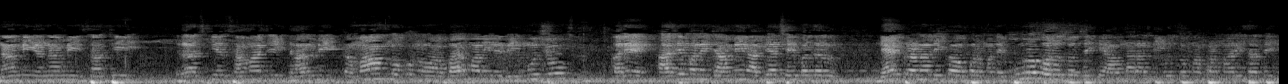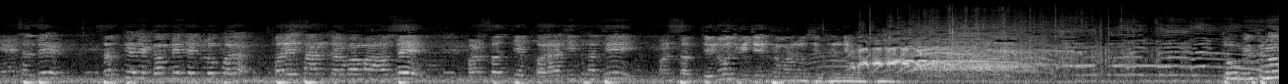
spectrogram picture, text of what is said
નામી, અનામી સાથી, રાજકીય, સામાજિક, ધાર્મિક તમામ લોકોનો આભાર માનીને વિનમું છું અને આજે મને જામીન આપ્યા છે બદલ ન્યાય પ્રણાલિકા ઉપર મને પૂરો ભરોસો છે કે આવનારા દિવસોમાં પણ મારી સાથે ન્યાય થશે. સત્યને ગમે તેટલું પર- પરેશાન કરવામાં આવશે, પણ સત્ય પરાજિત નથી, પણ સત્યનો જ વિજય થવાનો છે. ધન્યવાદ. તો મિત્રો,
